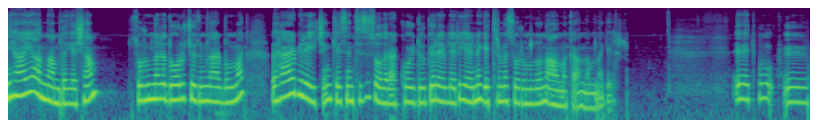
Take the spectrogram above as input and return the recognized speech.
Nihai anlamda yaşam, sorunlara doğru çözümler bulmak ve her birey için kesintisiz olarak koyduğu görevleri yerine getirme sorumluluğunu almak anlamına gelir. Evet bu e,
